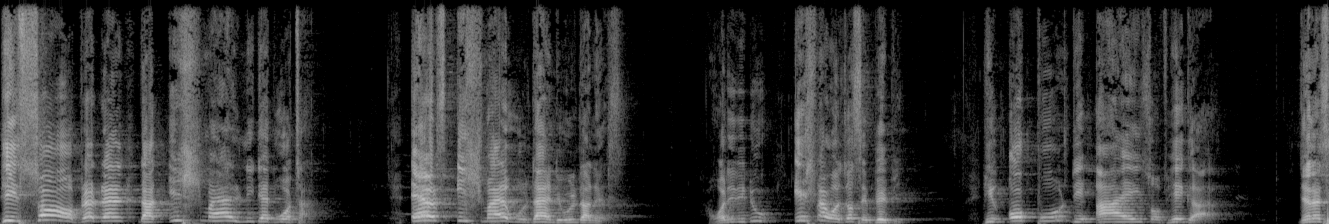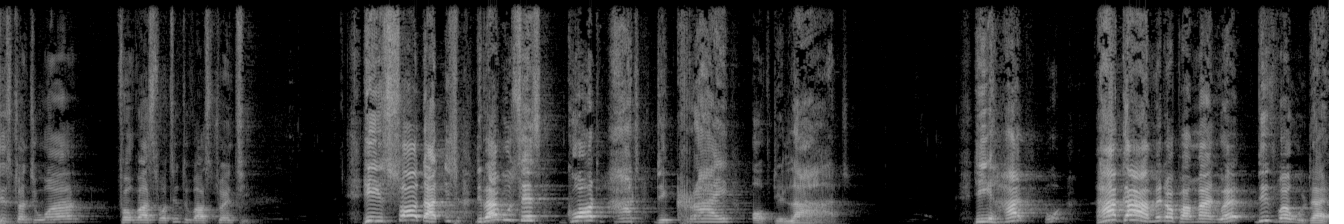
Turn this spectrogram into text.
He saw, brethren, that Ishmael needed water. Else Ishmael will die in the wilderness. What did he do? Ishmael was just a baby. He opened the eyes of Hagar. Genesis 21, from verse 14 to verse 20. He saw that the Bible says God heard the cry of the lad. He had Hagar made up her mind, well, this boy will die.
